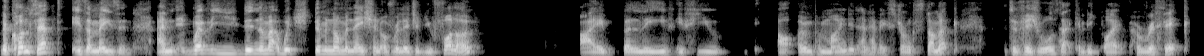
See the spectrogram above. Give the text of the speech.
the concept is amazing, and whether you, no matter which denomination of religion you follow, I believe if you are open-minded and have a strong stomach to visuals that can be quite horrific,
